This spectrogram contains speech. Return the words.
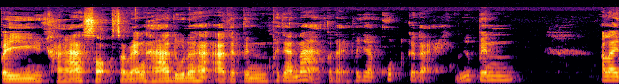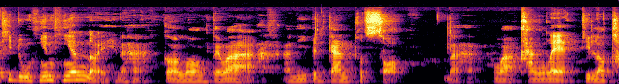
ไปหาเสาะแสวงหาดูนะฮะอาจจะเป็นพญานาคก็ได้พญาคุดก็ได้ หรือเป็นอะไรที่ดูเฮี้ยนเฮี้ยนหน่อยนะฮะก็ลองแต่ว่าอันนี้เป็นการทดสอบนะฮะว่าครั้งแรกที่เราท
